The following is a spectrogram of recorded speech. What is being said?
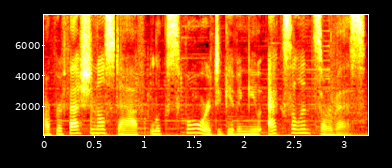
Our professional staff looks forward to giving you excellent service.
